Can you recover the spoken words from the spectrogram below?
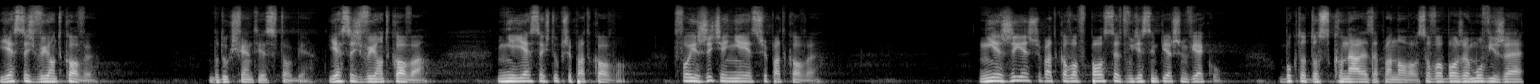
Jesteś wyjątkowy, bo Duch Święty jest w Tobie. Jesteś wyjątkowa. Nie jesteś tu przypadkowo. Twoje życie nie jest przypadkowe. Nie żyjesz przypadkowo w Polsce w XXI wieku. Bóg to doskonale zaplanował. Słowo Boże mówi, że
